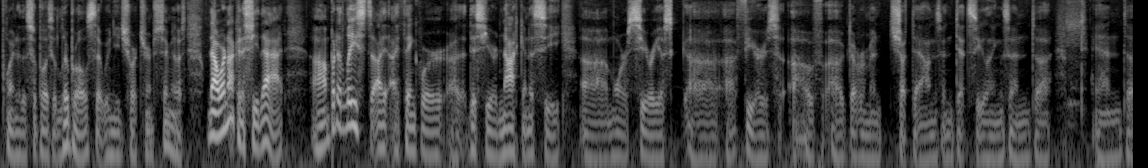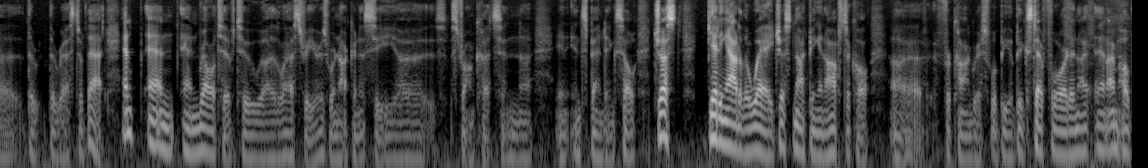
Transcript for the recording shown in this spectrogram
point of the supposed liberals that we need short-term stimulus. Now we're not going to see that, uh, but at least I, I think we're uh, this year not going to see uh, more serious uh, uh, fears of uh, government shutdowns and debt ceilings and and the the rest of that. And and and relative to the last three years, we're not going to see strong cuts in, in in spending. So just getting out of the way, just not being an obstacle uh, for Congress, will be a big step forward. And I and I'm hope,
